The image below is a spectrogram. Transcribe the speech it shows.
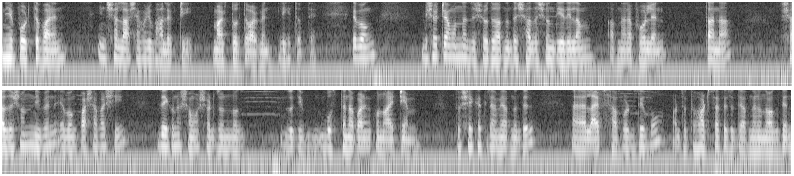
নিয়ে পড়তে পারেন, ইনশাল্লাহ আশা করি ভালো একটি মার্ক তুলতে পারবেন লিখিততে। এবং বিষয়টা এমন না যে শুধু আপনাদের সাজেশন দিয়ে দিলাম, আপনারা পড়লেন তা না। সাজেশন নেবেন এবং পাশাপাশি যে কোনো সমস্যার জন্য যদি বুঝতে না পারেন কোনো আইটেম তো সেক্ষেত্রে আমি আপনাদের লাইভ সাপোর্ট দেব। অর্থাৎ হোয়াটসঅ্যাপে যদি আপনারা নক দেন,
